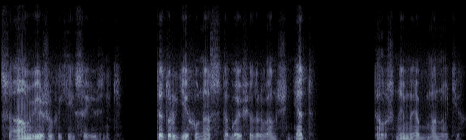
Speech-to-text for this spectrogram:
Сам вижу, какие союзники. Да других у нас с тобой, Федор Иванович, нет. Должны мы обмануть их.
